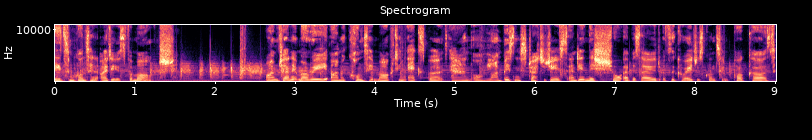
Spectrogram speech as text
Need some content ideas for March? I'm Janet Murray. I'm a content marketing expert and online business strategist. And in this short episode of the Courageous Content Podcast,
